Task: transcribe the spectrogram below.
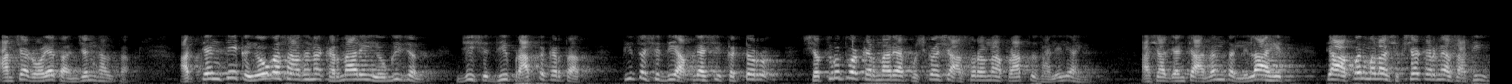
आमच्या डोळ्यात अंजन घालता. अत्यंतिक योग साधना करणारे योगीजन जी सिद्धी प्राप्त करतात तीच सिद्धी आपल्याशी कट्टर शत्रुत्व करणाऱ्या पुष्कळशा असुरांना प्राप्त झालेली आहे. अशा ज्यांच्या अनंत लीला आहेत त्या आपण मला शिक्षा करण्यासाठी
